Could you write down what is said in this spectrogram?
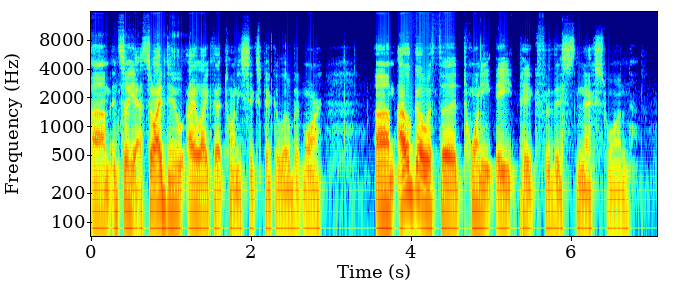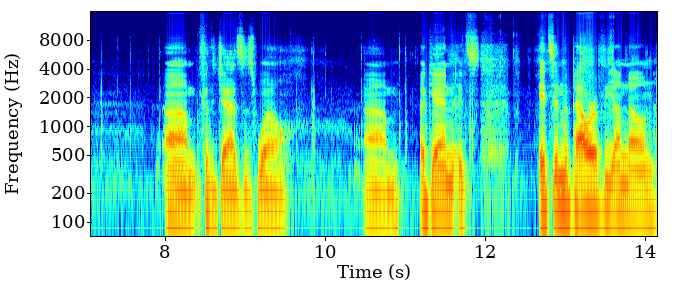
Um, and so yeah, so I do I like that 26 pick a little bit more. Um, I'll go with the 28 pick for this next one um, for the Jazz as well. Um, again, it's it's in the power of the unknown.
